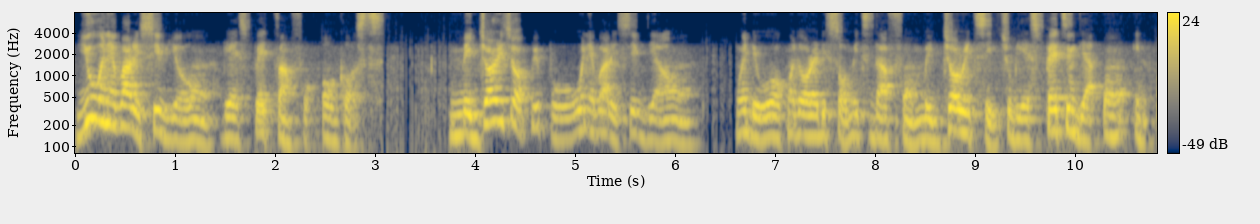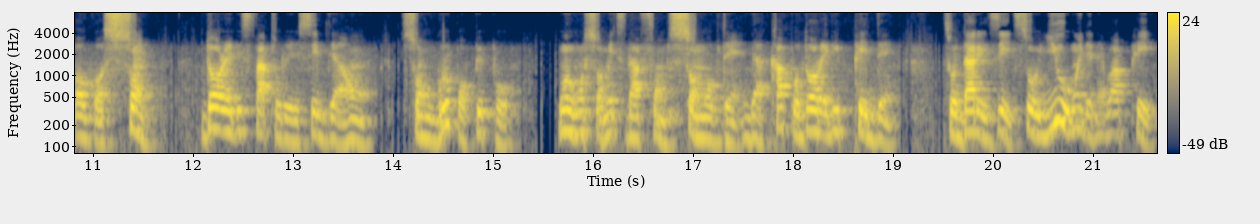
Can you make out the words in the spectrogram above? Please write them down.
you will never receive your own. They expect them for August. Majority of people will never receive their own when they work, when they already submit that form. Majority should be expecting their own in August. Some they already start to receive their own. Some group of people when we submit that form, some of them, their capo already paid them. So that is it. So you, when they never pay,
